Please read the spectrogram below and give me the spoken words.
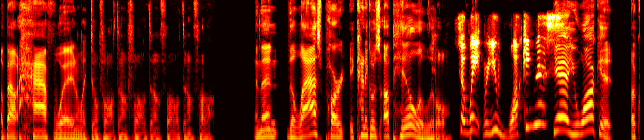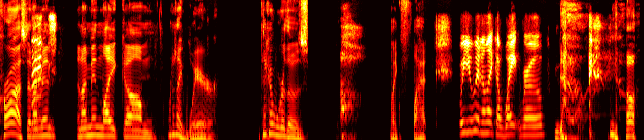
about halfway and i'm like don't fall don't fall don't fall don't fall and then the last part it kind of goes uphill a little So wait, were you walking this? yeah, you walk it across, and I'm in, and I'm in like, um, what did I wear? I think I wore those, oh, like flat. Were you in like a white robe? No, no.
